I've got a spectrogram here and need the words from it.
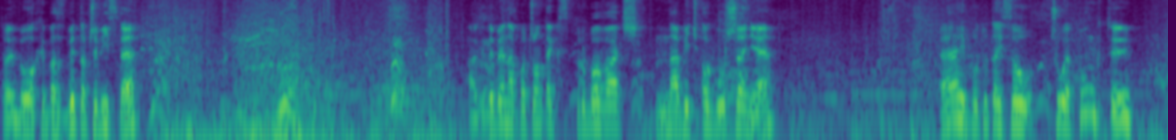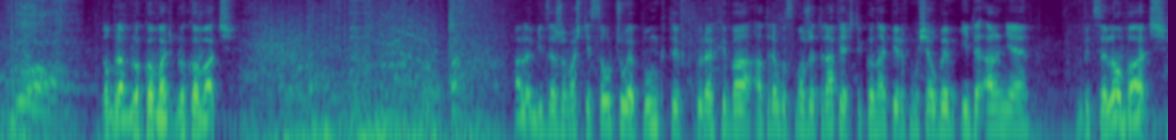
To by było chyba zbyt oczywiste. A gdyby na początek spróbować nabić ogłuszenie... Ej, bo tutaj są czułe punkty. Dobra, blokować, blokować. Ale widzę, że właśnie są czułe punkty, w które chyba Atreus może trafiać, tylko najpierw musiałbym idealnie wycelować.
